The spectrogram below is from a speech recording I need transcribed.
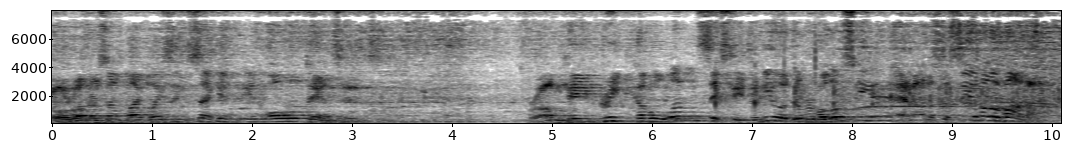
Your runners-up by placing second in all dances. From Cave Creek, couple 160, Danila Dobrovolosky and Anastasia Malovana.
